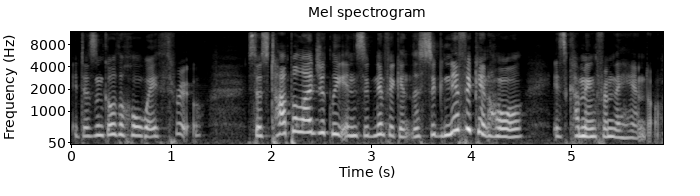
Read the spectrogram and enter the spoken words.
It doesn't go the whole way through. So it's topologically insignificant. The significant hole is coming from the handle.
